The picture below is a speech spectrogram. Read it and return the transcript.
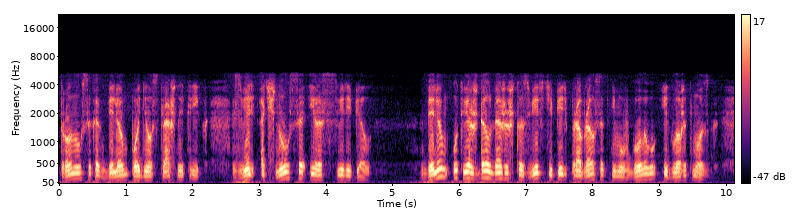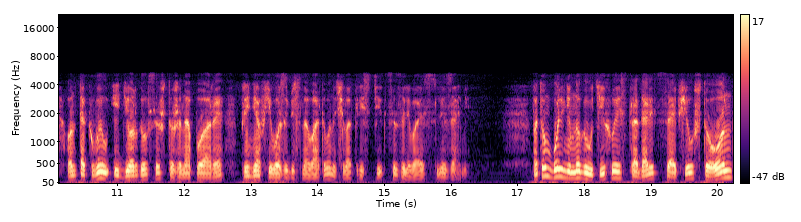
тронулся, как Белем поднял страшный крик. Зверь очнулся и рассверепел. Белем утверждал даже, что зверь теперь пробрался к нему в голову и гложет мозг. Он так выл и дергался, что жена Пуаре, приняв его за бесноватого, начала креститься, заливаясь слезами. Потом боль немного утихла, и страдалец сообщил, что он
